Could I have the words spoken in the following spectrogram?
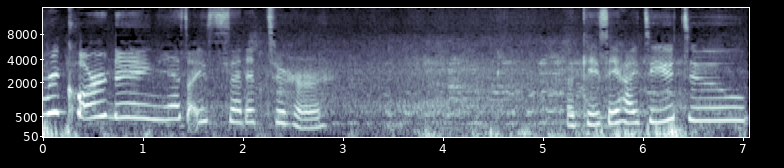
Recording. Yes, I said it to her. Okay, say hi to YouTube.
